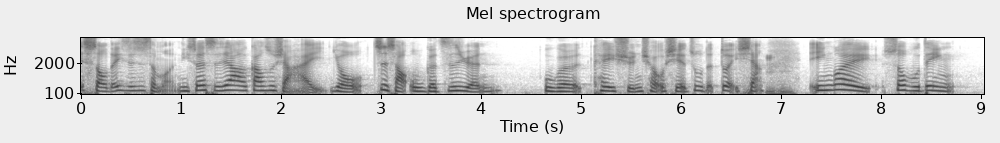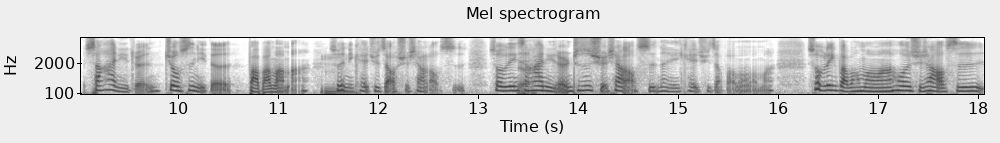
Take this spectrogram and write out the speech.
手的意思是什么？你随时要告诉小孩有至少五个资源，五个可以寻求协助的对象，嗯、因为说不定伤害你的人就是你的爸爸妈妈，嗯、所以你可以去找学校老师。说不定伤害你的人就是学校老师，那你可以去找爸爸妈妈。说不定爸爸妈妈或者学校老师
